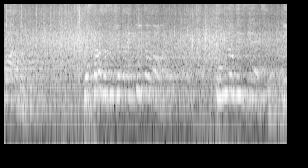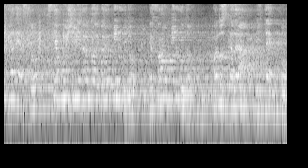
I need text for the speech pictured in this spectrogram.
boato. Questa cosa succederà in tutta Europa. Un minuto di silenzio. Quindi adesso stiamo vicini tra noi per un minuto e fra un minuto, quando scadrà il tempo,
